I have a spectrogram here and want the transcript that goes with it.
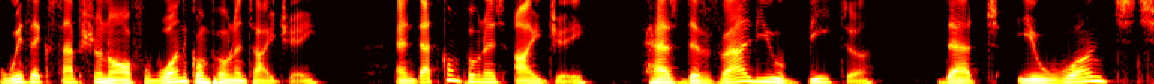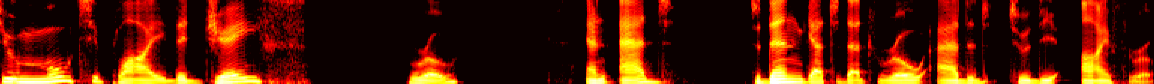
with exception of one component ij, and that component ij has the value beta that you want to multiply the jth row and add to then get that row added to the ith row.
